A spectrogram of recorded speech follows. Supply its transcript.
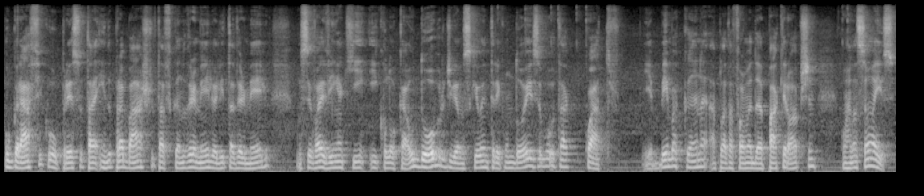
o gráfico, o preço está indo para baixo, está ficando vermelho, ali está vermelho. Você vai vir aqui e colocar o dobro, digamos que eu entrei com 2, eu vou botar 4. E é bem bacana a plataforma da Packer Option com relação a isso.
